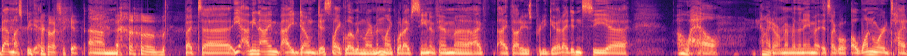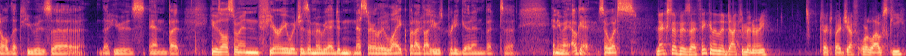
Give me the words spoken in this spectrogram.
That must be it. That must be it. But uh, yeah, I mean, I I don't dislike Logan Lerman. Like what I've seen of him, uh, I've I thought he was pretty good. I didn't see. Uh, oh hell, no, I don't remember the name. It's like a, a one word title that he was uh, that he was in. But he was also in Fury, which is a movie I didn't necessarily like, but I thought he was pretty good in. But uh, anyway, okay. So what's Next up is, I think, another documentary directed by Jeff Orlowski.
